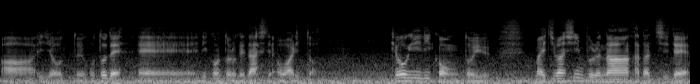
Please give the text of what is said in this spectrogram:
ああ以上ということで、えー、離婚届出して終わりと。協議離婚という、まあ、一番シンプルな形で、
